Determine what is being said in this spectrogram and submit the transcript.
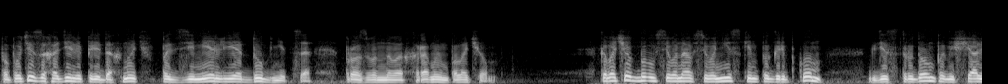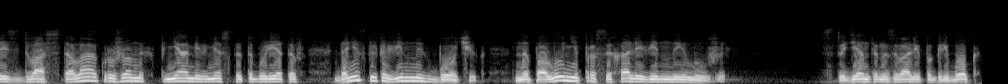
По пути заходили передохнуть в подземелье Дубница, прозванного Хромым Палачом. Кабачок был всего-навсего низким погребком, где с трудом помещались два стола, окруженных пнями вместо табуретов, да несколько винных бочек, на полу не просыхали винные лужи. Студенты называли погребок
